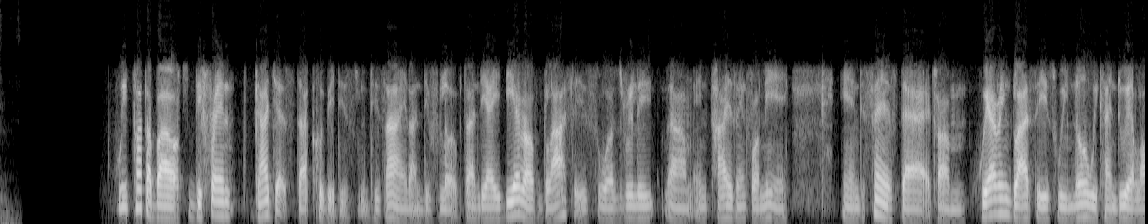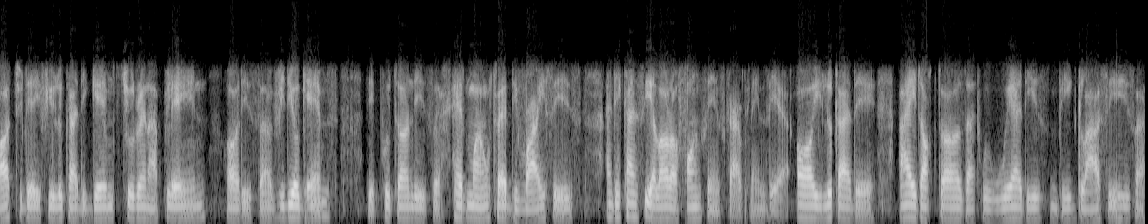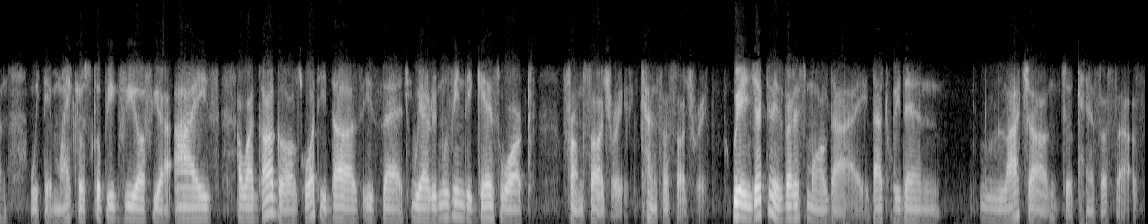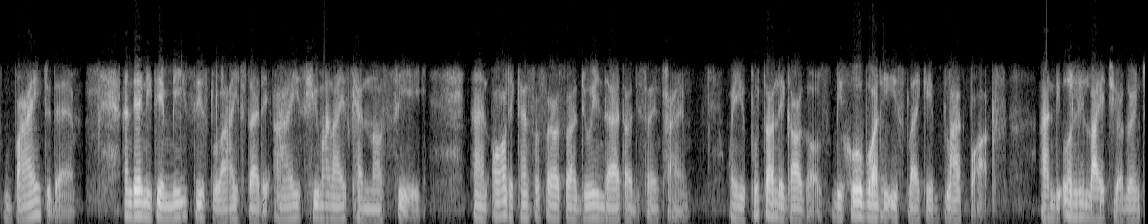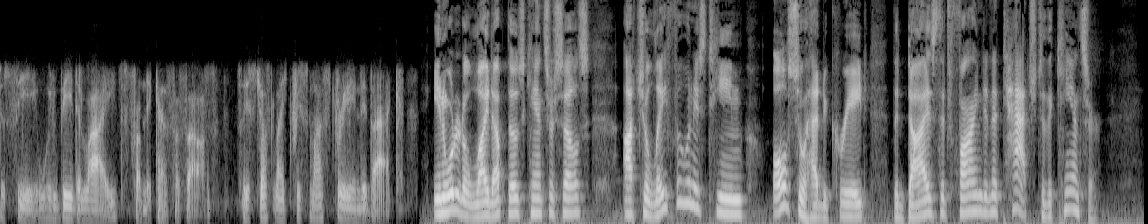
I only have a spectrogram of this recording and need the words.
We thought about different gadgets that could be des- designed and developed, and the idea of glasses was really um, enticing for me in the sense that um, wearing glasses, we know we can do a lot today. If you look at the games children are playing or these uh, video games, they put on these uh, head-mounted devices and they can see a lot of fun things happening there. Or you look at the eye doctors that will wear these big glasses and with a microscopic view of your eyes. Our goggles, what it does is that we are removing the guesswork from surgery, cancer surgery. We're injecting a very small dye that we then latch on to cancer cells, bind to them, and then it emits this light that the eyes, human eyes, cannot see. And all the cancer cells are doing that at the same time. When you put on the goggles, the whole body is like a black box, and the only light you are going to see will be the light from the cancer cells. So it's just like Christmas tree in the dark. In order to light up those cancer cells, Achilefu and his team also had to create the dyes that find and attach to the cancer,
